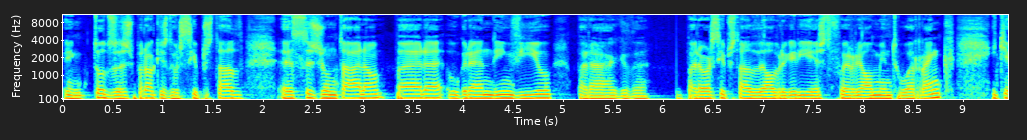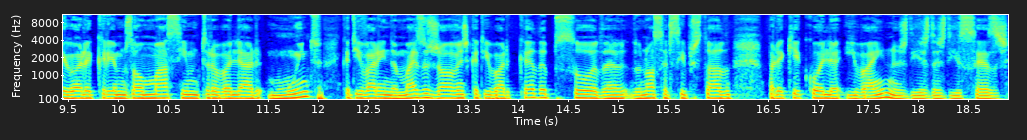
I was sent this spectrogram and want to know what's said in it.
em todas as paróquias do Arciprestado uh, se juntaram para o grande envio para Águeda para o Arciprestado de Albergaria este foi realmente o arranque e que agora queremos ao máximo trabalhar muito, cativar ainda mais os jovens, cativar cada pessoa da, do nosso Arciprestado para que acolha e bem, nos dias das dioceses,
